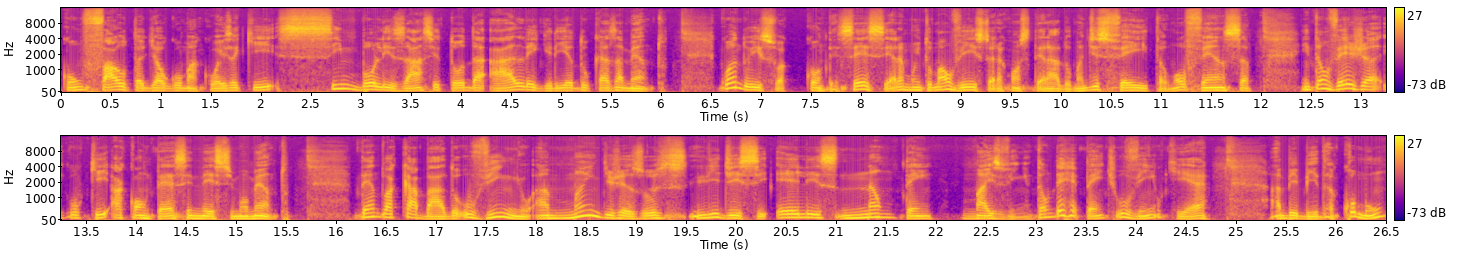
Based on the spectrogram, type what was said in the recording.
com falta de alguma coisa que simbolizasse toda a alegria do casamento. Quando isso acontecesse, era muito mal visto, era considerado uma desfeita, uma ofensa. Então veja o que acontece nesse momento. Tendo acabado o vinho, a mãe de Jesus lhe disse: Eles não têm mais vinho. Então, de repente, o vinho, que é a bebida comum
